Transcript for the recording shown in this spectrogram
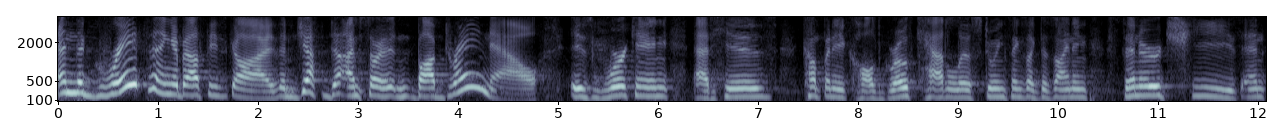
And the great thing about these guys, and Jeff, I'm sorry, Bob Drane now is working at his company called Growth Catalyst, doing things like designing thinner cheese and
